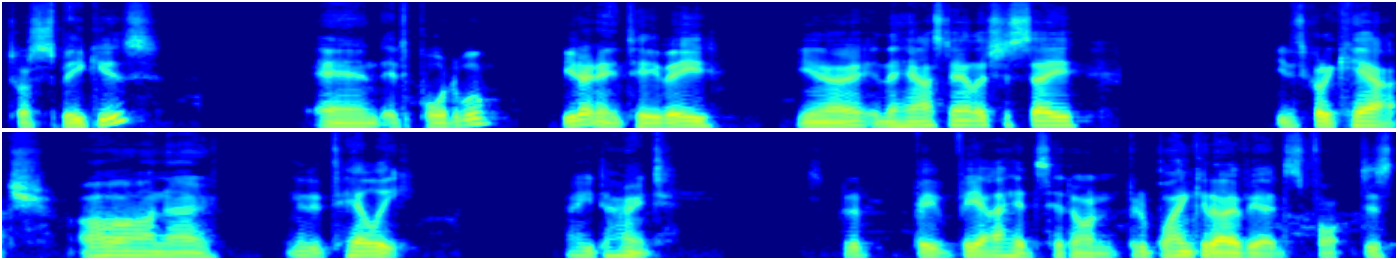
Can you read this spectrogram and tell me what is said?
it's got speakers, and it's portable. You don't need a TV, you know, in the house now. Let's just say you just got a couch. Oh no, you need a telly. No, you don't. Just put a VR headset on, put a blanket over you. Just, just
